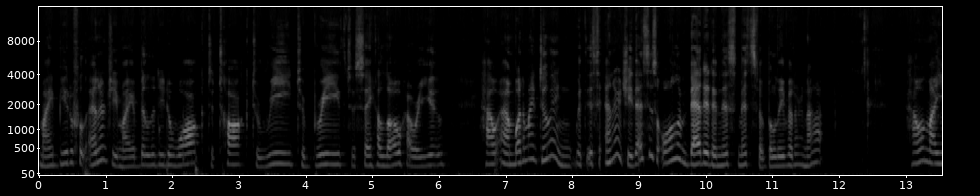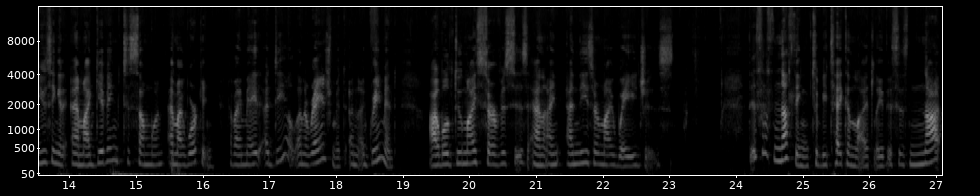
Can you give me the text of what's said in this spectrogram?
My beautiful energy, my ability to walk, to talk, to read, to breathe, to say hello, how are you? How um, what am I doing with this energy? This is all embedded in this mitzvah, believe it or not. How am I using it? Am I giving to someone? Am I working? Have I made a deal, an arrangement, an agreement? I will do my services and I and these are my wages. This is nothing to be taken lightly. This is not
